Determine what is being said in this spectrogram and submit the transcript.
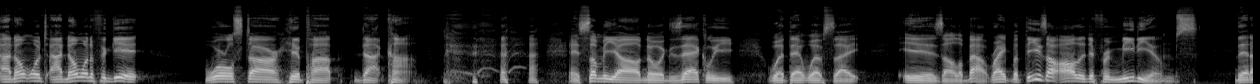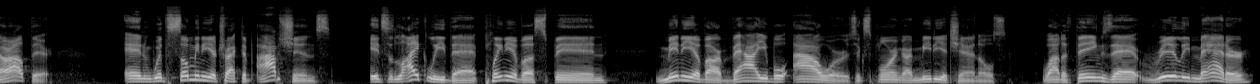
I don't want I don't want to forget worldstarhiphop.com. and some of y'all know exactly what that website is all about, right? But these are all the different mediums that are out there. And with so many attractive options, it's likely that plenty of us spend many of our valuable hours exploring our media channels while the things that really matter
